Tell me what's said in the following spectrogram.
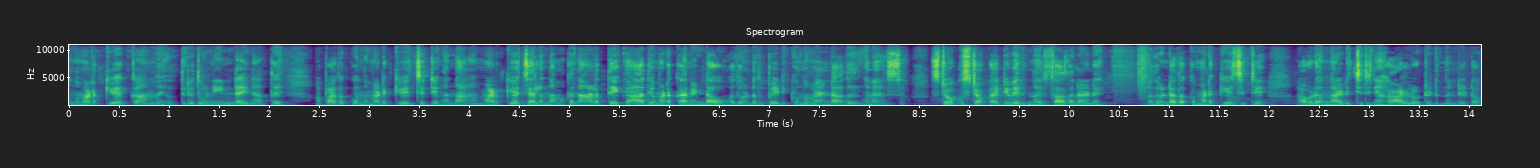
ഒന്ന് മടക്കി വെക്കാമെന്ന് ഒത്തിരി തുണി ഉണ്ട് അതിനകത്ത്. അപ്പോൾ അതൊക്കെ ഒന്ന് മടക്കി വെച്ചിട്ടെങ്കിൽ മടക്കി വെച്ചാലും നമുക്ക് നാളത്തേക്ക് ആദ്യം മടക്കാനുണ്ടാവും. അതുകൊണ്ട് അത് പെടിക്കൊന്നും വേണ്ട. അത് ഇങ്ങനെ സ്റ്റോക്ക് സ്റ്റോക്കായിട്ട് വരുന്ന ഒരു സാധനമാണ്. അതുകൊണ്ട് അതൊക്കെ മടക്കി വെച്ചിട്ട് അവിടെ ഒന്ന് അടിച്ചിട്ട് ഞാൻ ഹാളിലോട്ട് ഇടുന്നുണ്ട് കേട്ടോ.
